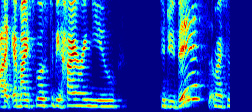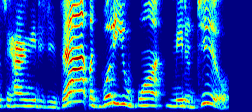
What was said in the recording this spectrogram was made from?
Like, am I supposed to be hiring you to do this? Am I supposed to be hiring you to do that? Like, what do you want me to do?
